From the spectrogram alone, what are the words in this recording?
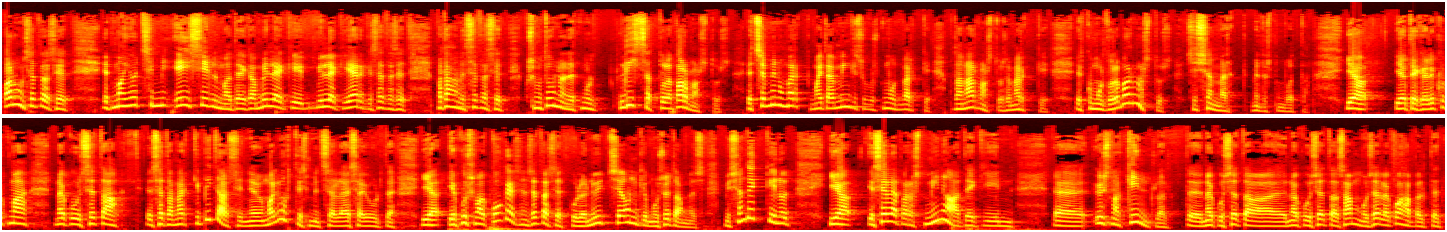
palun sedasi, et, et ma ei otsi ei silmade ega millegi, millegi järgi sedasi, et ma tahan, et sedasi, et kus ma tunnen, et mul lihtsalt tuleb armastus. et see on minu märk, ma ei taha mingisugust muud märki, ma tahan armastuse märki. et kui mul tuleb armastus, siis see on märk, millest ma võtan. ja, ja tegelikult ma nagu seda, seda märki pidasin ja jumal juhtis mind selle asja juurde ja, ja kus ma kogesin sedasi, et kuule, nüüd see ongi mu südames, mis on tekkinud ja, ja sellepärast mina tegin äh, üsna kindlalt äh, nagu seda nagu seda sammu selle koha pealt, et,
